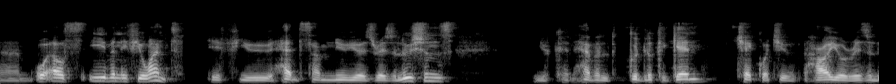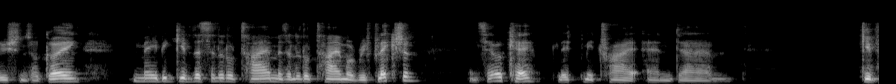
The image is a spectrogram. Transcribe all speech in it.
um, or else, even if you want, if you had some New Year's resolutions, you can have a good look again, check what you how your resolutions are going, maybe give this a little time as a little time of reflection, and say, okay, let me try and um, give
